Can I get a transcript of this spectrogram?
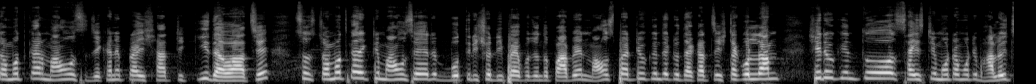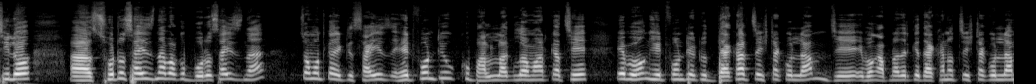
চমৎকার মাউস যেখানে প্রায় সাতটি কি দেওয়া আছে। সো চমৎকার একটি মাউসের বত্রিশশো ডিপাই পর্যন্ত পাবেন। মাউস প্যাডটিও কিন্তু একটু দেখার চেষ্টা করলাম। সেটাও কিন্তু সাইজটি মোটামুটি ভালোই ছিল। ছোট সাইজ না বা খুব বড় সাইজ না, চমৎকার একটি সাইজ হেডফোনটিও খুব ভালো লাগল আমার কাছে এবং হেডফোনটি একটু দেখার চেষ্টা করলাম যে, এবং আপনাদেরকে দেখানোর চেষ্টা করলাম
